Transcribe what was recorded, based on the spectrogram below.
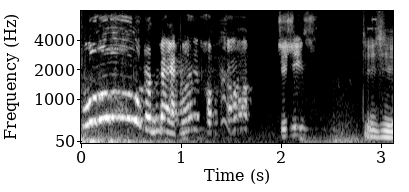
โอ้โดนแบกเลยขอบคุณครับจีจีจีจี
